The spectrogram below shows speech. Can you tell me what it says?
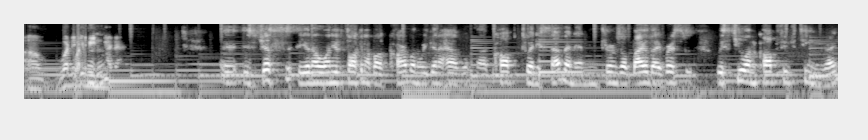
Uh, what did you mean by that? It's just, you know, when you're talking about carbon, we're going to have uh, COP27, and in terms of biodiversity, we're still on COP15, right?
